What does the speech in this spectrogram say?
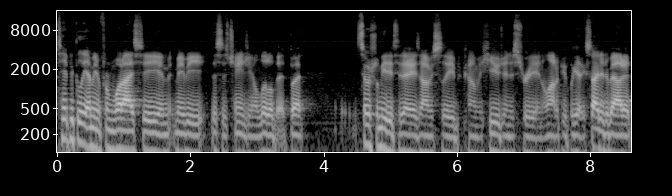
typically, I mean, from what I see, and maybe this is changing a little bit, but social media today has obviously become a huge industry, and a lot of people get excited about it.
